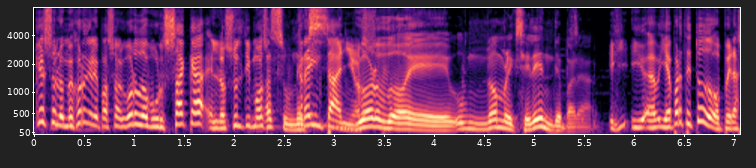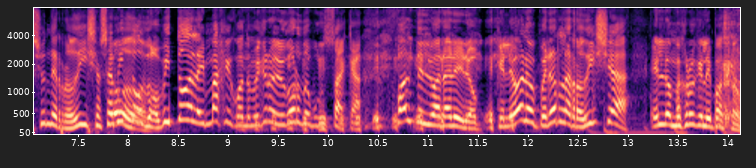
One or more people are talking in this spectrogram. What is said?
que eso es lo mejor que le pasó al gordo Bursaca en los últimos Es un 30 ex años. Gordo, eh, un nombre excelente para. Y, y- y aparte todo, operación de rodillas. O sea, vi Todo. vi toda la imagen cuando me dijeron el gordo Bursaca. Falta el bananero. Que le van a operar la rodilla es lo mejor que le pasó.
